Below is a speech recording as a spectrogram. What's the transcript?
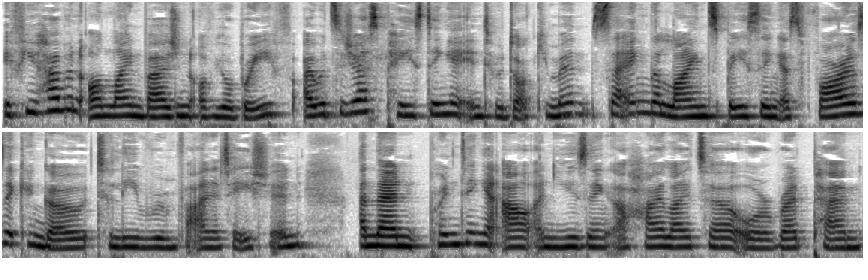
If you have an online version of your brief, I would suggest pasting it into a document, setting the line spacing as far as it can go to leave room for annotation, and then printing it out and using a highlighter or a red pen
